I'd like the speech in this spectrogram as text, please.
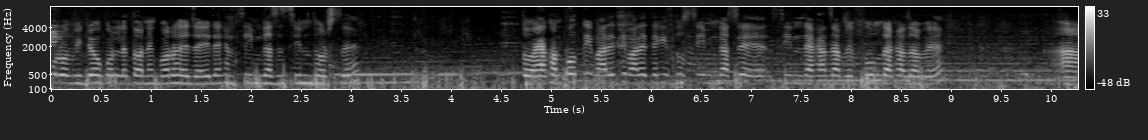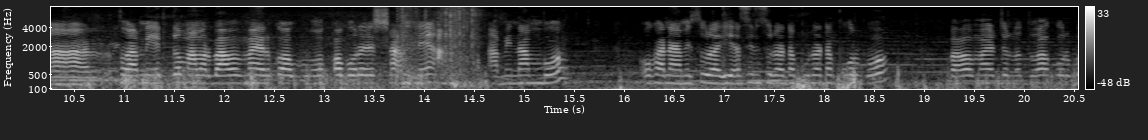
পুরো ভিডিও করলে তো অনেক বড় হয়ে যায়। দেখেন, সিম গাছে সিম ধরছে। তো এখন প্রতি বাড়িতে বাড়িতে কিন্তু সিম গাছে সিম দেখা যাবে, ফুল দেখা যাবে। আর তো আমি একদম আমার বাবা মায়ের কব- কবরের সামনে আমি নামবো। ওখানে আমি সুরা ইয়াসিন সুরাটা পুরাটা পড়ব, বাবা মায়ের জন্য দোয়া করব,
